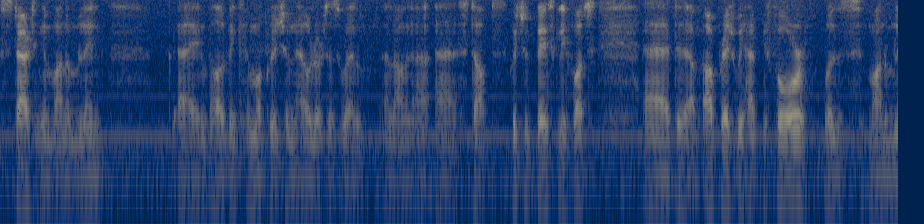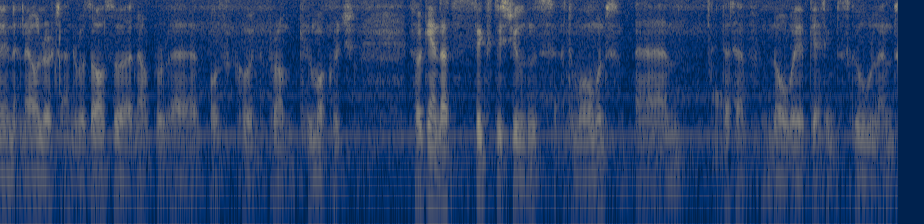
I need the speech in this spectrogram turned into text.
starting in Bonham uh, involving Kilmuckridge and Oulart as well, along uh, uh, stops, which is basically what uh, the operator we had before was Monaghan and Oulart, and there was also an oper- uh, bus going from Kilmuckridge. So again, that's 60 students at the moment um, that have no way of getting to school and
